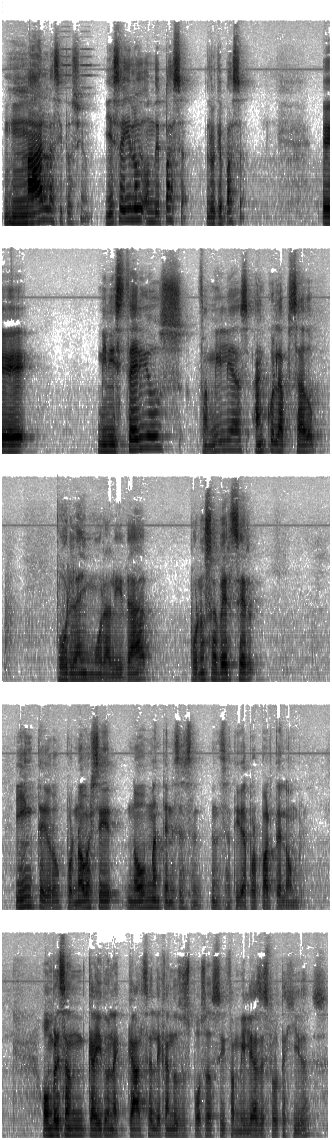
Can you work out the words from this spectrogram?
mala situación. Y es ahí donde pasa, lo que pasa. Eh, ministerios, familias han colapsado por la inmoralidad, por no saber ser íntegro por no, verse, no mantenerse en santidad por parte del hombre. Hombres han caído en la cárcel dejando a sus esposas y familias desprotegidas.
